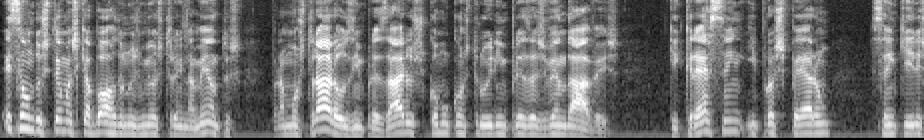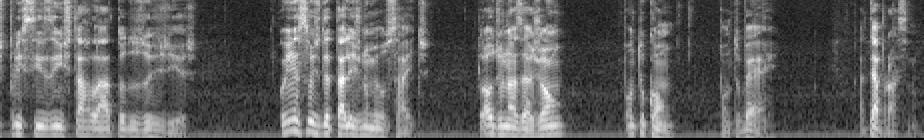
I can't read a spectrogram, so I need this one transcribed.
Esse é um dos temas que abordo nos meus treinamentos para mostrar aos empresários como construir empresas vendáveis, que crescem e prosperam sem que eles precisem estar lá todos os dias. Conheça os detalhes no meu site claudionazajon.com.br. Até a próxima.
